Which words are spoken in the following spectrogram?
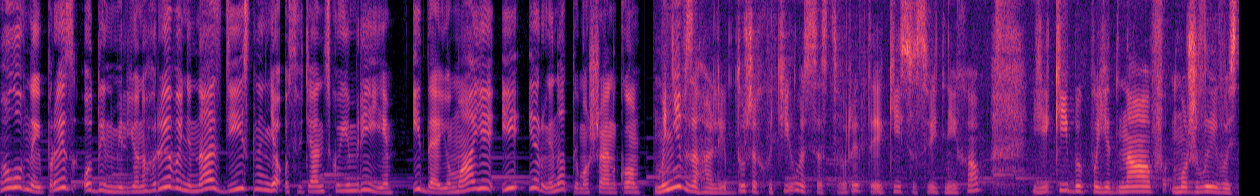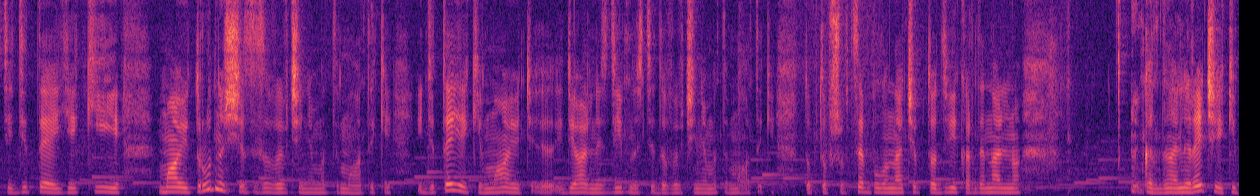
Головний приз 1 мільйон гривень на здійснення освітянської мрії. Ідею має і Ірина Тимошенко. Мені взагалі б дуже хотілося створити якийсь освітній хаб, який би поєднав можливості дітей, які мають труднощі з вивченням математики, і дітей, які мають е, ідеальні здібності до вивчення математики. Тобто, щоб це було, начебто, дві кардинально. Кардинальні речі, які,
